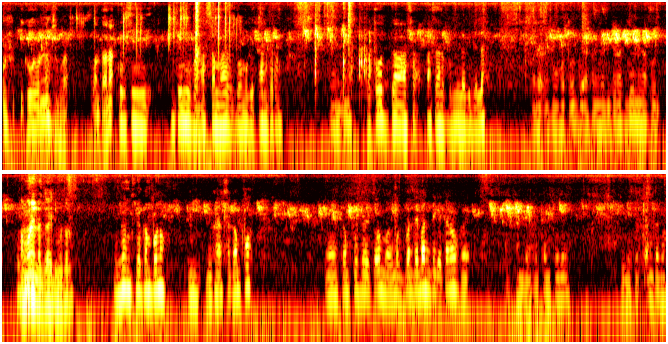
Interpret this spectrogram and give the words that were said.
Uy, ikaw ano sa ba? Kuanta na. Pero si Johnny ba asa man ba magitan karon. Kapod ka asa asa na po nila gidala. Wala na po katuod ka sa nagdala sa dunia po. Amo na nag-guide mo tol. Dagan sila kampo no. Hmm, dughan sa kampo. Eh, kampo sa ito, mag magbantay-bantay ka tanong kay handa sa kampo din. Sinikot anta ba?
